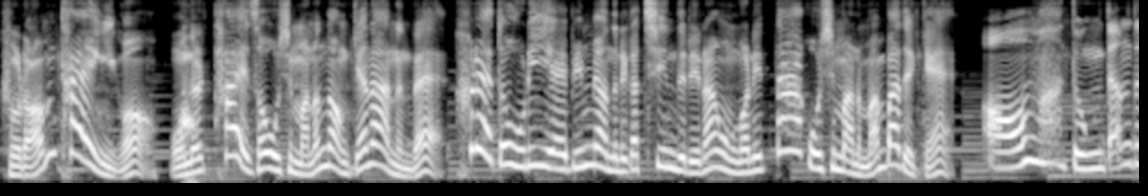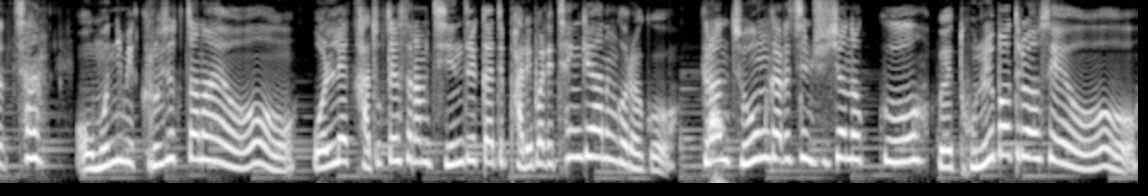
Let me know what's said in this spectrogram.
그럼 다행이고 오늘 타에서 50만 원 넘게 나왔는데 그래도 우리 예비 며느리가 지인들이랑 온 거니 딱 50만 원만 받을게 어머 농담도 참 어머님이 그러셨잖아요 원래 가족들 사람 지인들까지 바리바리 챙겨야 하는 거라고 그런 좋은 가르침 주셔놓고 왜 돈을 받으려 하세요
